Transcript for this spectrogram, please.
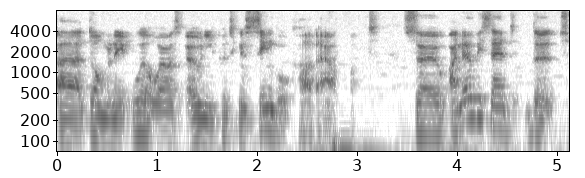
uh, Dominate Will, where I was only putting a single card out. So I know we said that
